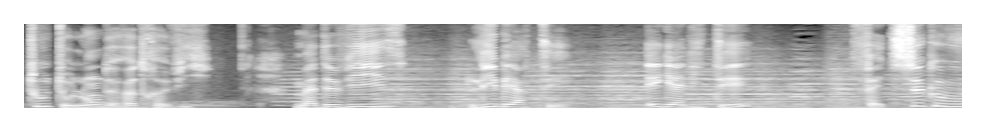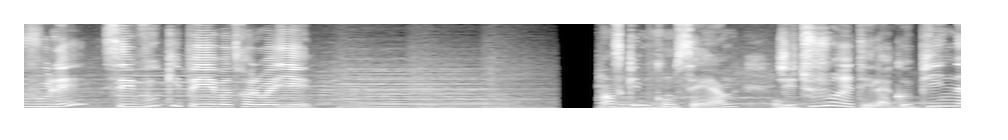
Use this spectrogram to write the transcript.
tout au long de votre vie. Ma devise, liberté, égalité. Faites ce que vous voulez, c'est vous qui payez votre loyer. En ce qui me concerne, j'ai toujours été la copine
